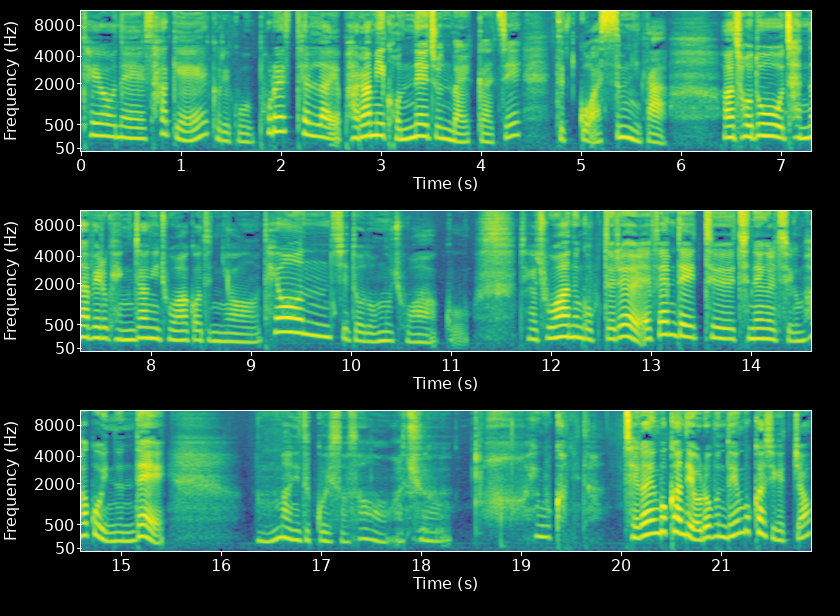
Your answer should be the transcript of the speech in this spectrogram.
태연의 사계 그리고 포레스텔라의 바람이 건네준 말까지 듣고 왔습니다. 아, 저도 잔나비를 굉장히 좋아하거든요. 태연 씨도 너무 좋아하고. 제가 좋아하는 곡들을 FM데이트 진행을 지금 하고 있는데, 너무 많이 듣고 있어서 아주 행복합니다. 제가 행복한데 여러분도 행복하시겠죠?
